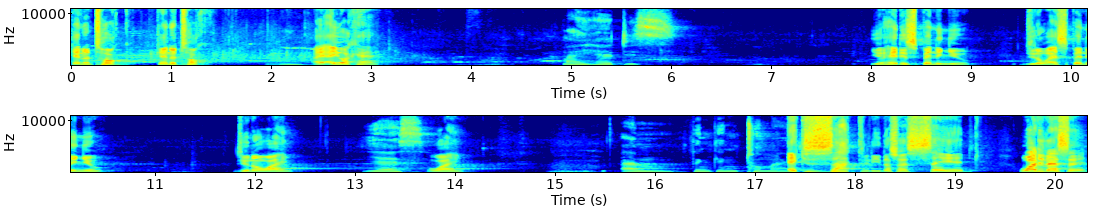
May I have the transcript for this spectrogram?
Can you talk? Can you talk? Mm. Are, are you okay? My head is Your head is spinning you. Do you know why it's spinning you? Do you know why? yes. Why? I'm thinking too much. Exactly. That's what I said. What did I say?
